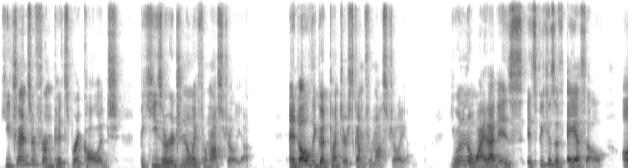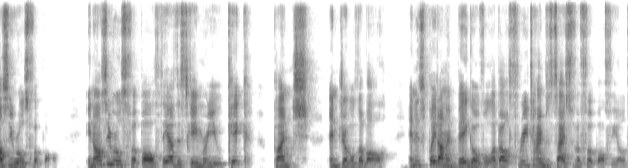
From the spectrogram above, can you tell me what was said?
He transferred from Pittsburgh College, but he's originally from Australia and all the good punters come from Australia. You want to know why that is? It's because of AFL, Aussie Rules Football. In Aussie Rules Football, they have this game where you kick, punch, and dribble the ball, and it's played on a big oval about three times the size of a football field.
